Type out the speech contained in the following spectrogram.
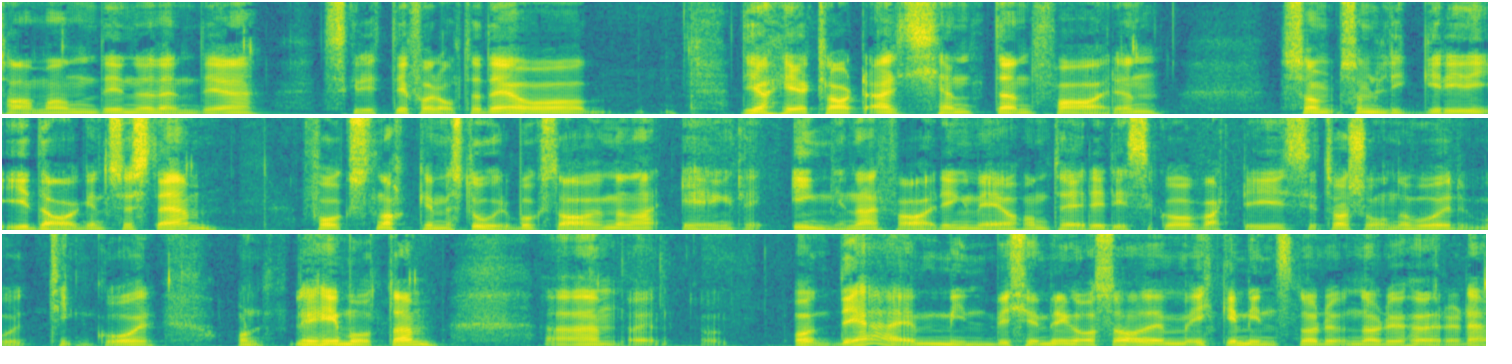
tar man de nødvendige skritt i forhold til det. Og de har helt klart erkjent den faren som, som ligger i, i, dagens system. Folk snakker med store bokstaver, men har egentlig ingen erfaring med å håndtere risiko og vært i situasjoner hvor, hvor ting går ordentlig imot dem. Um, og, og det er min bekymring også, ikke minst når du, når du hører det.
